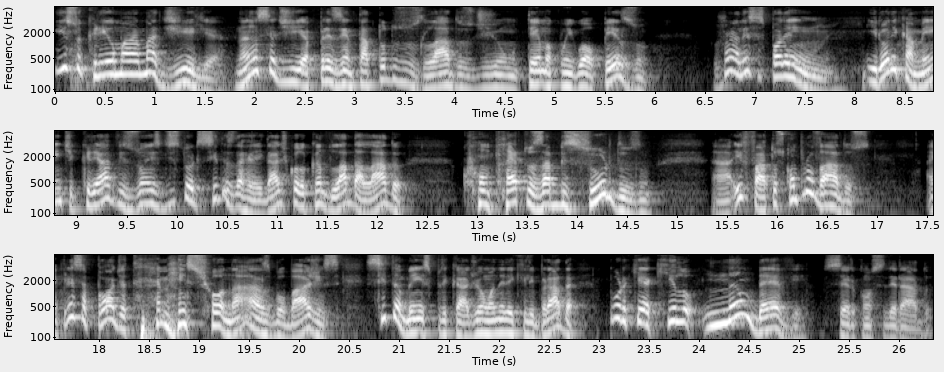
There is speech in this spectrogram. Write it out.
Isso cria uma armadilha. Na ânsia de apresentar todos os lados de um tema com igual peso, os jornalistas podem, ironicamente, criar visões distorcidas da realidade, colocando lado a lado completos absurdos ah, e fatos comprovados. A imprensa pode até mencionar as bobagens, se também explicar de uma maneira equilibrada, porque aquilo não deve ser considerado.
